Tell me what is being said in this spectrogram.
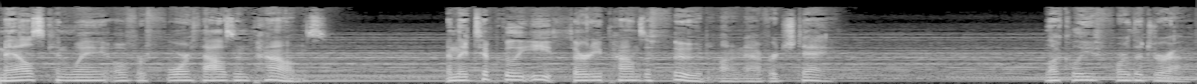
Males can weigh over 4,000 pounds, and they typically eat 30 pounds of food on an average day. Luckily for the giraffe,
